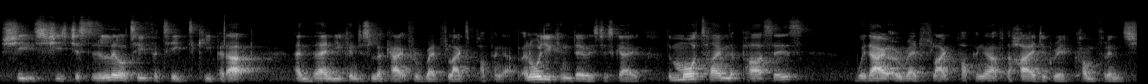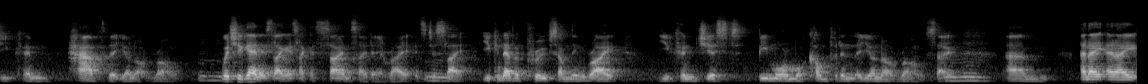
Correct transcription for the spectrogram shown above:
she, she's just a little too fatigued to keep it up. And then you can just look out for red flags popping up. And all you can do is just go, the more time that passes without a red flag popping up, the higher degree of confidence you can have that you're not wrong. Mm-hmm. Which again is like it's like a science idea, right? It's just mm. like you can never prove something right. You can just be more and more confident that you're not wrong. So, mm-hmm. um, and I and I,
